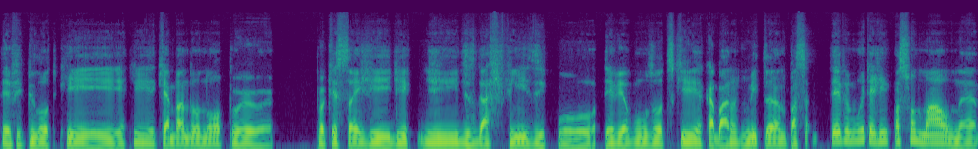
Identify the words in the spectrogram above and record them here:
teve piloto que, que, que abandonou por, por questões de, de, de desgaste físico, teve alguns outros que acabaram limitando, passa- teve muita gente que passou mal, né,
